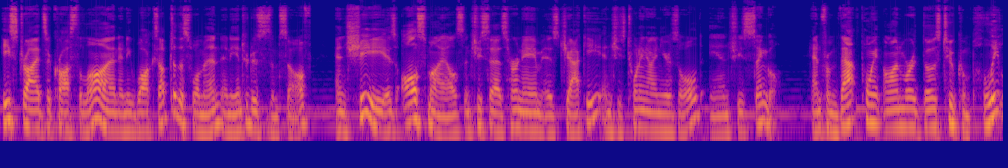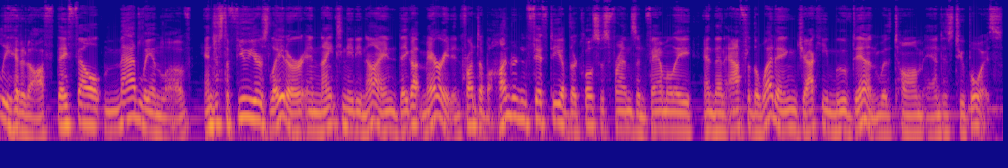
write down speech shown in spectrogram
he strides across the lawn and he walks up to this woman and he introduces himself. And she is all smiles and she says her name is Jackie and she's 29 years old and she's single. And from that point onward, those two completely hit it off. They fell madly in love. And just a few years later, in 1989, they got married in front of 150 of their closest friends and family. And then after the wedding, Jackie moved in with Tom and his two boys.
